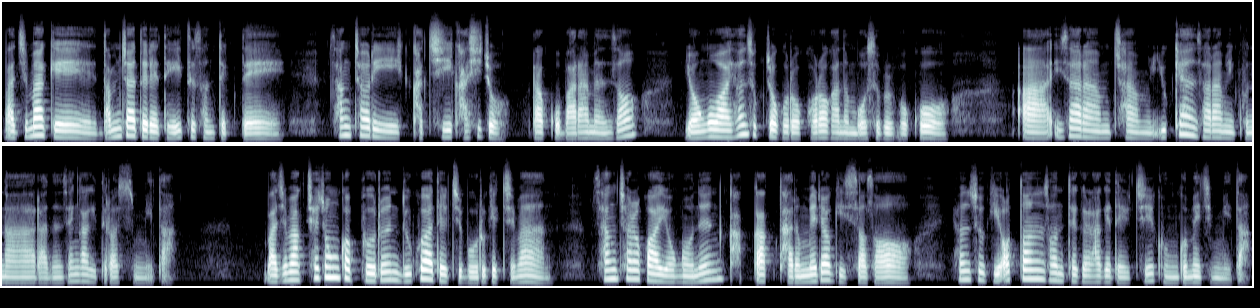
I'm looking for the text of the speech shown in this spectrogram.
마지막에 남자들의 데이트 선택 때 상철이 같이 가시죠 라고 말하면서 영호와 현숙 쪽으로 걸어가는 모습을 보고 아, 이 사람 참 유쾌한 사람이구나 라는 생각이 들었습니다. 마지막 최종 커플은 누구가 될지 모르겠지만 상철과 영호는 각각 다른 매력이 있어서 현숙이 어떤 선택을 하게 될지 궁금해집니다.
